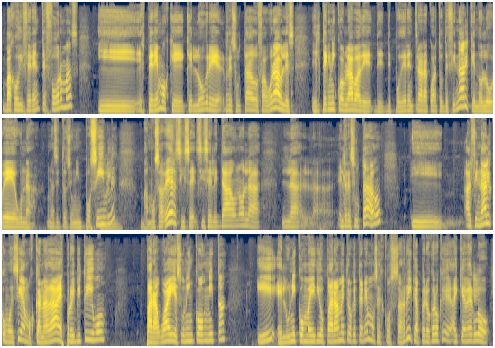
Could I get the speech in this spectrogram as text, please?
bajo diferentes formas y esperemos que, que logre resultados favorables. El técnico hablaba de, de- de poder entrar a cuartos de final, que no lo ve una, una situación imposible. Vamos a ver si se, si se les da o no la, la- la- el resultado. Y al final, como decíamos, Canadá es prohibitivo, Paraguay es una incógnita y el único medio parámetro que tenemos es Costa Rica, pero creo que hay que verlo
